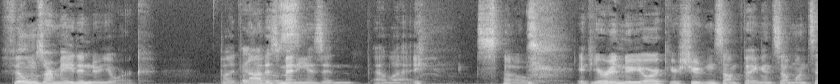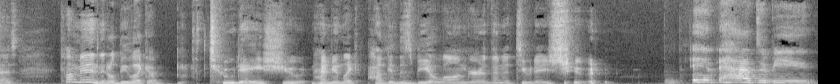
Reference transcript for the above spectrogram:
films are made in New York, but not as many as in L.A. so if you're in New York, you're shooting something, and someone says. Come in. It'll be like a two-day shoot. I mean, like, how could this be a longer than a two-day shoot? It had to be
